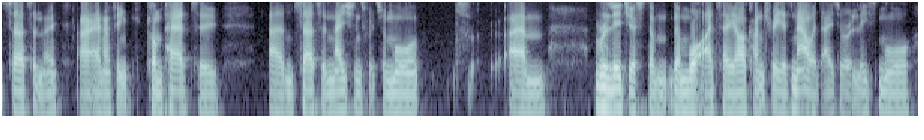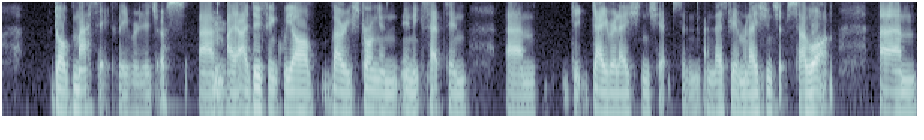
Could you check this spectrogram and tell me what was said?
certainly. Uh, and I think compared to um, certain nations which are more um, religious than, than what I'd say our country is nowadays, or at least more dogmatically religious. Um, mm. I, I, do think we are very strong in, in accepting um, g- gay relationships and, and lesbian relationships, so on. Um,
